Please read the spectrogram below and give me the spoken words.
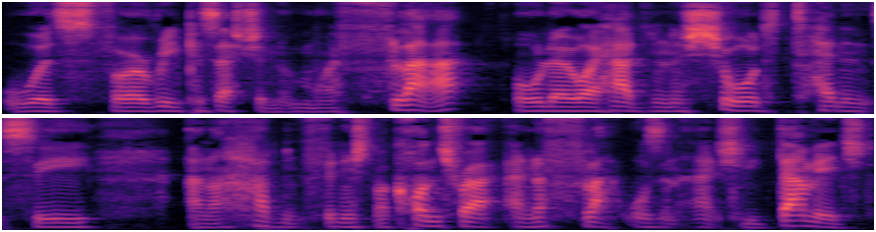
was for a repossession of my flat. Although I had an assured tenancy and I hadn't finished my contract, and the flat wasn't actually damaged.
